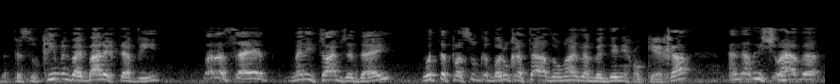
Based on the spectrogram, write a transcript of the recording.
The Pesukim in Baruch David, let her say it many times a day, with the Pasuk Baruch Ata Adonai Lamedini Hokecha, and at least she'll have a,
